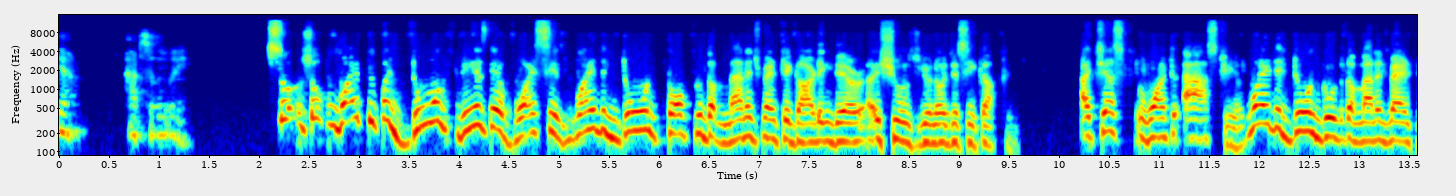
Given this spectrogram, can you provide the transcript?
Yeah, absolutely. So, so why people don't raise their voices? Why they don't talk to the management regarding their issues? You know, Jessica. I just want to ask you why they don't go to the management.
